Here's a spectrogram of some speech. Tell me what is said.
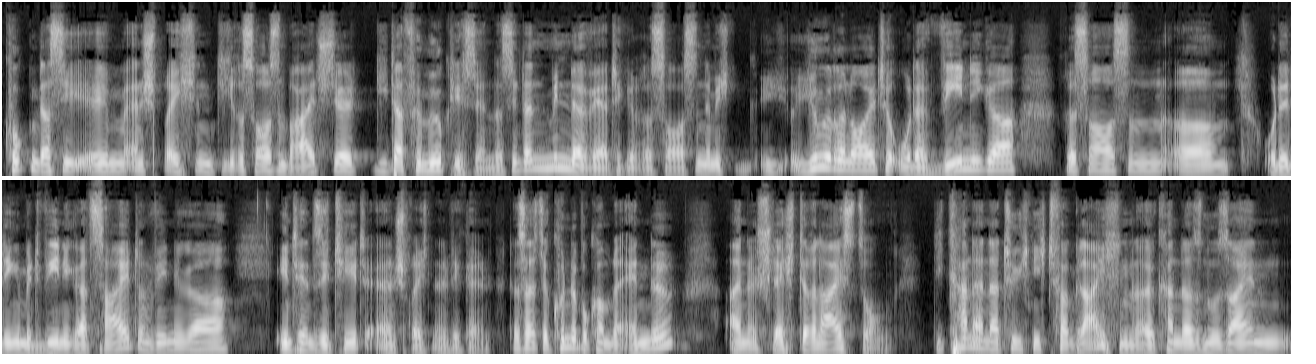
gucken, dass sie eben entsprechend die Ressourcen bereitstellt, die dafür möglich sind. Das sind dann minderwertige Ressourcen, nämlich jüngere Leute oder weniger Ressourcen ähm, oder Dinge mit weniger Zeit und weniger Intensität entsprechend entwickeln. Das heißt, der Kunde bekommt am Ende eine schlechtere Leistung. Die kann er natürlich nicht vergleichen, er kann das nur sein,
